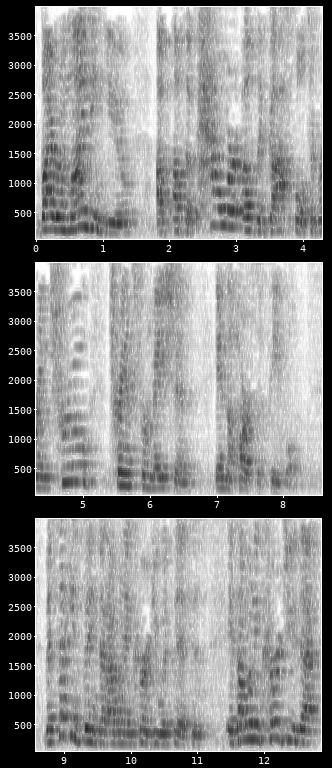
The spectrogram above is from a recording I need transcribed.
by reminding you of, of the power of the gospel to bring true transformation in the hearts of people. The second thing that I want to encourage you with this is, is I want to encourage you that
